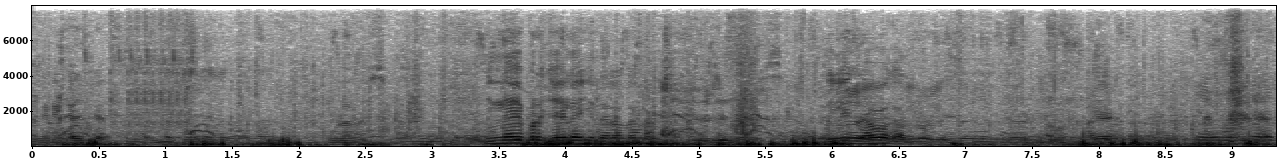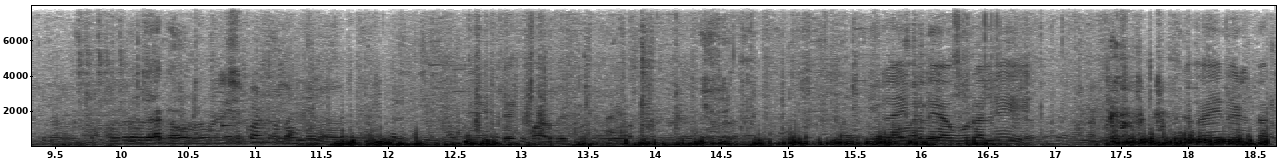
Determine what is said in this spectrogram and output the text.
ಅಗ್ರಿಕಲ್ಚರ್ ಇನ್ನೂ ಇಬ್ರು ಜೈಲಾಗಿದ್ದಾರಲ್ಲ ರಿಲೀಸ್ ಯಾವಾಗ? ಯಾಕೆ ಅವ್ರು ಚೆಕ್ ಮಾಡಬೇಕು. ಈಗ ಏನಿದೆ ಊರಲ್ಲಿ ಜನ ಏನು ಹೇಳ್ತಾರೆ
